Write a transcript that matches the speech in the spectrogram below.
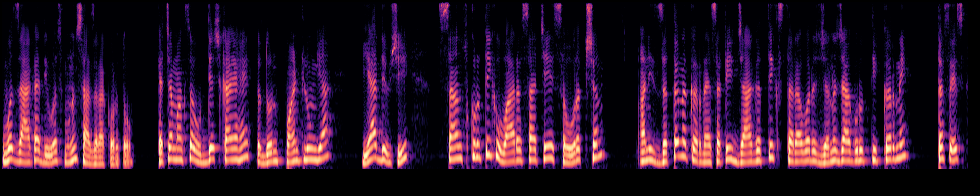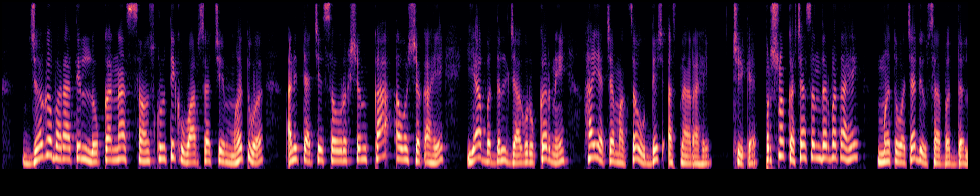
व जागा दिवस म्हणून साजरा करतो. त्याच्या मागचा उद्देश काय आहे? तर दोन पॉईंट लिहून घ्या. या दिवशी सांस्कृतिक वारसाचे संरक्षण आणि जतन करण्यासाठी जागतिक स्तरावर जनजागृती करणे तसेच जगभरातील लोकांना सांस्कृतिक वारसाचे महत्त्व आणि त्याचे संरक्षण का आवश्यक आहे याबद्दल जागरूक करणे हा याच्या मागचा उद्देश असणार आहे. ठीक आहे. प्रश्न कशा संदर्भात आहे? महत्त्वाच्या दिवसाबद्दल.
